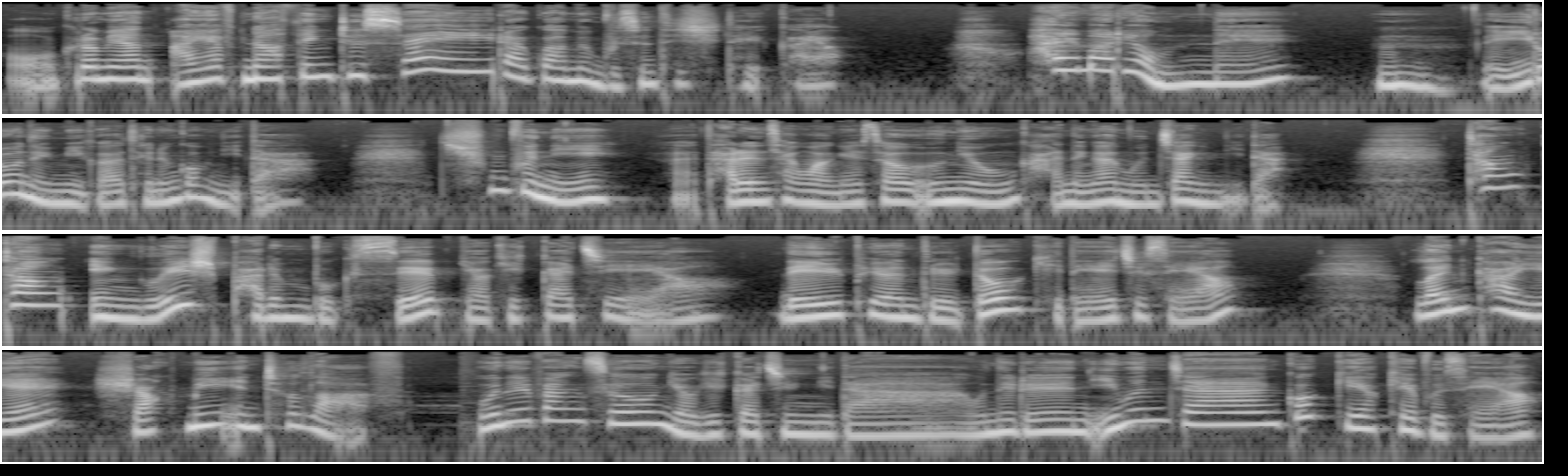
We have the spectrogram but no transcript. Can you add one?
어, 그러면 I have nothing to say 라고 하면 무슨 뜻이 될까요? 할 말이 없네. 음, 네, 이런 의미가 되는 겁니다. 충분히 다른 상황에서 응용 가능한 문장입니다. 텅텅 English 발음 복습 여기까지예요. 내일 표현들도 기대해 주세요. 렌카의 Shock Me Into Love 오늘 방송 여기까지입니다. 오늘은 이 문장 꼭 기억해 보세요.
